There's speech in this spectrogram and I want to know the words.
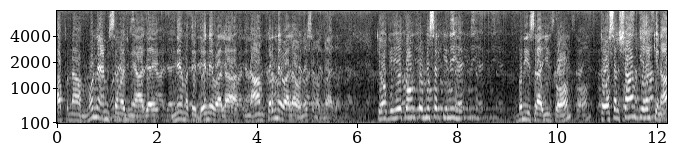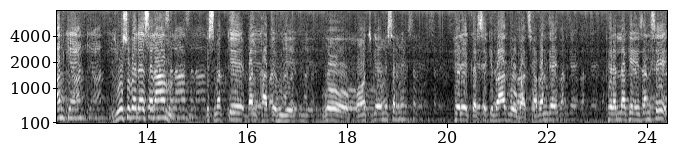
اپنا منعم سمجھ میں آ جائے، نعمتیں دینے والا، انعام کرنے والا، انہیں سمجھ میں آ جائے۔ کیونکہ یہ قوم تو مصر کی نہیں ہے۔ بنی اسرائیل قوم تو اصل شام کی ہے کنان کے ہیں یوسف علیہ السلام قسمت کے بل کھاتے ہوئے وہ پہنچ گئے مصر میں۔ پھر ایک عرصے کے بعد وہ بادشاہ بن گئے۔ پھر اللہ کے اذن سے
